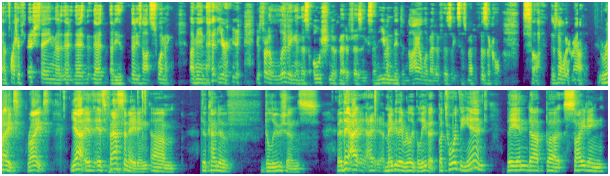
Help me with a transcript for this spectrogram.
It's like a fish saying that that that, that, he, that he's not swimming. I mean, you're you're sort of living in this ocean of metaphysics, and even the denial of metaphysics is metaphysical. So there's no way around it. Right, right. Yeah, it, it's fascinating. Um, the kind of delusions. They, I, I, maybe they really believe it, but toward the end, they end up uh, citing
